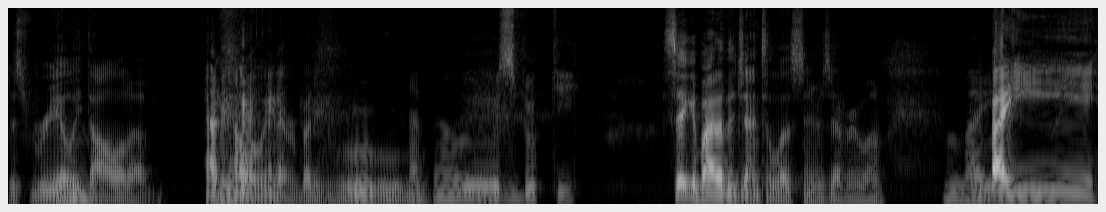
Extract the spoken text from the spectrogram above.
Just really mm. doll it up. Happy Halloween, everybody! Ooh. Ooh, spooky. Say goodbye to the gentle listeners, everyone. Bye. Bye.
